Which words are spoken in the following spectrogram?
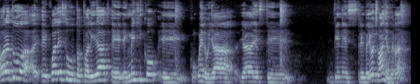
ahora tú, eh, ¿cuál es tu, tu actualidad eh, en México? Eh, bueno, ya, ya este, tienes 38 años, ¿verdad?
